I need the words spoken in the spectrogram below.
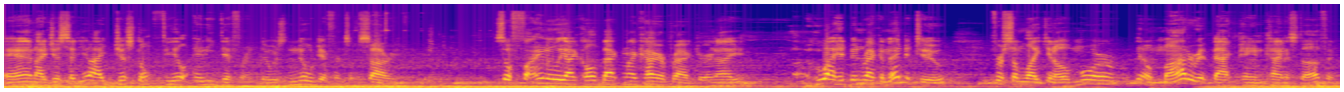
And I just said, you know, I just don't feel any different. There was no difference. I'm sorry. So finally, I called back my chiropractor, and I, uh, who I had been recommended to, for some like you know more you know moderate back pain kind of stuff, and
